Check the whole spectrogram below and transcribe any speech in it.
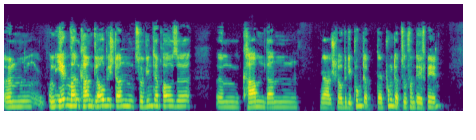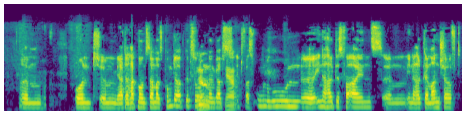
Ähm, und irgendwann kam, glaube ich, dann zur Winterpause ähm, kam dann, ja, ich glaube, die Punkte, der Punktabzug vom DFB. Ähm, und ähm, ja, dann hat man uns damals Punkte abgezogen, dann gab es ja. etwas Unruhen äh, innerhalb des Vereins, ähm, innerhalb der Mannschaft.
